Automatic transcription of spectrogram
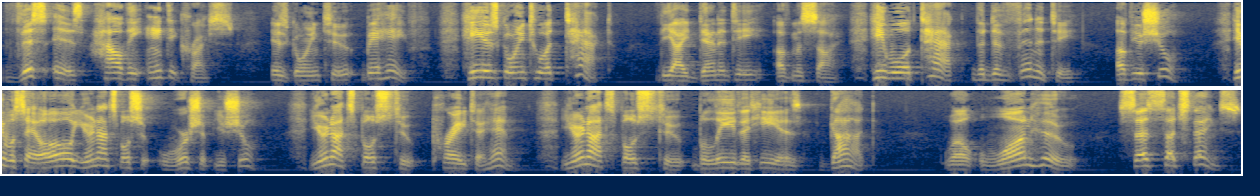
This is how the Antichrist is going to behave. He is going to attack the identity of Messiah. He will attack the divinity of Yeshua. He will say, Oh, you're not supposed to worship Yeshua. You're not supposed to pray to him. You're not supposed to believe that he is God. Well, one who says such things,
